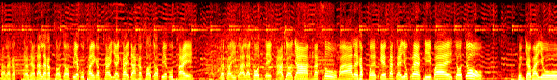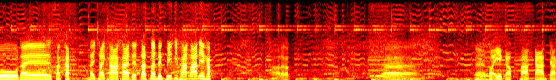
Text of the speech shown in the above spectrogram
นั่นแหละครับแถวๆนั้นแหละครับสจเปียกอุทัยครับค่ายใหญ่ค่ายดังครับสจเปียกอุทัย แล้วก็อีกหลายๆคนเตะขาเจาะยางนักสู้มาเลยครับ เปิดเกมตั้งแต่ยกแรกทีไปโจโจ้เพิ่งจะมาอยู่ในสังกัดในชายคาค่ายเด็ดรัฐเมื่อหนึ่งปีที่ผ่านมานี่เองครับเอาละครับอ่าแม่พระเอกกับภาคกลางจาก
